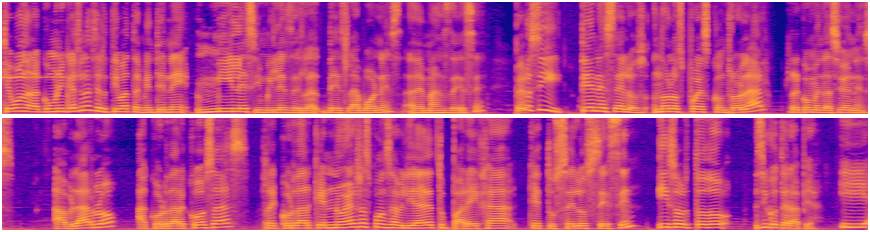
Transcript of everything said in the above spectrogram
Que bueno, la comunicación asertiva también tiene miles y miles de, de eslabones, además de ese. Pero sí, tienes celos, no los puedes controlar. Recomendaciones, hablarlo, acordar cosas, recordar que no es responsabilidad de tu pareja que tus celos cesen y sobre todo psicoterapia. Y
